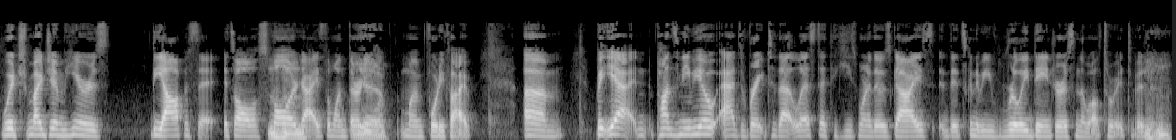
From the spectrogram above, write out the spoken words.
which my gym here is the opposite. It's all smaller guys, the 130, Mm-hmm. Yeah. 145. Um, but yeah, Ponzinibbio adds right to that list. I think he's one of those guys that's going to be really dangerous in the welterweight division.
